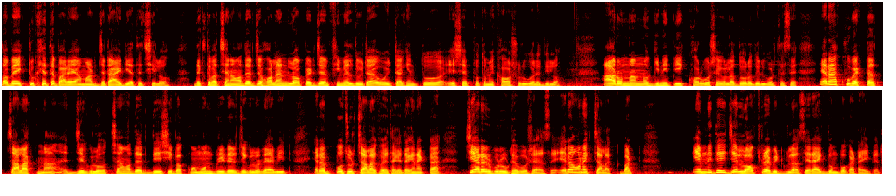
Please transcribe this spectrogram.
তবে একটু খেতে পারে আমার যেটা আইডিয়াতে ছিল। দেখতে পাচ্ছেন আমাদের যে হল্যান্ড লপের যে ফিমেল দুইটা, ওইটা কিন্তু এসে প্রথমে খাওয়া শুরু করে দিল। আর অন্যান্য গিনিপিক খরগোশ এগুলো দৌড়াদৌড়ি করতেছে। এরা খুব একটা চালাক না, যেগুলো হচ্ছে আমাদের দেশি বা কমন ব্রিডের যেগুলো র্যাবিট এরা প্রচুর চালাক হয়ে থাকে। দেখেন একটা চেয়ারের উপরে উঠে বসে আছে। এরা অনেক চালাক বাট এমনিতেই যে লফট র্যাবিটগুলো আছে, এরা একদম বোকা টাইপের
